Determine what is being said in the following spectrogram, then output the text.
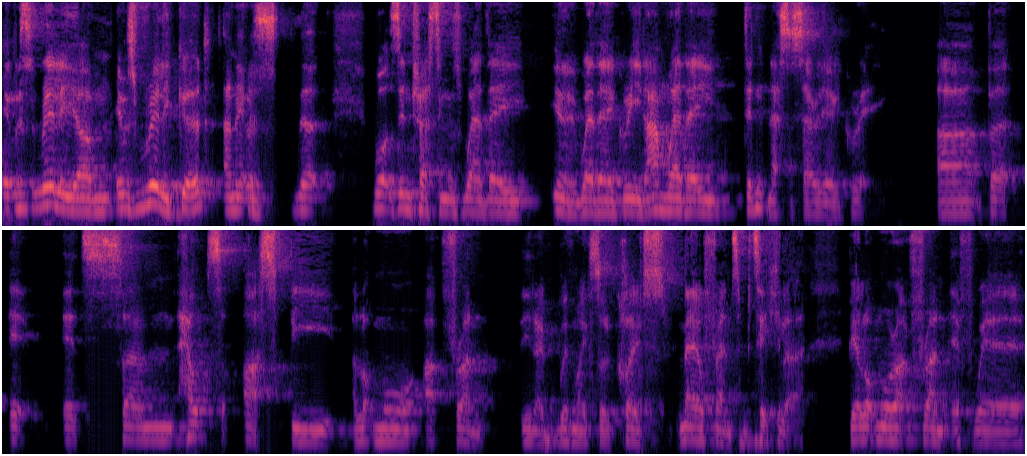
it was really um, it was really good, and it was the what's interesting was where they you know where they agreed and where they didn't necessarily agree. Uh, but it it's um, helped us be a lot more upfront. You know, with my sort of close male friends in particular, be a lot more upfront if we're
